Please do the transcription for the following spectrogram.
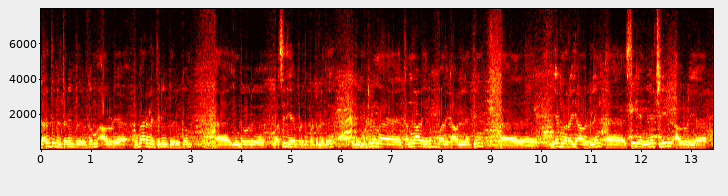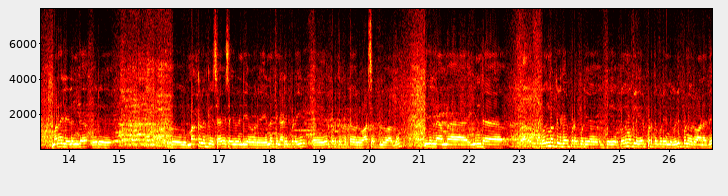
கருத்துக்கள் தெரிவிப்பதற்கும் அவருடைய புகார்களை தெரிவிப்பதற்கும் இந்த ஒரு வசதி ஏற்படுத்தப்பட்டுள்ளது. இது முற்றிலும் தமிழ்நாடு இருப்பு பாதை காவல் நிலையத்தின் இயக்குனர் ஐயா அவர்களின் சீரிய முயற்சியில் அவருடைய மனதில் எழுந்த ஒரு மக்களுக்கு சேவை செய்ய வேண்டிய ஒரு எண்ணத்தின் அடிப்படையில் ஏற்படுத்தப்பட்ட ஒரு வாட்ஸ்அப் குழுவாகும். இதில் நாம் இந்த பொதுமக்களுக்கு ஏற்படக்கூடிய பொதுமக்களுக்கு ஏற்படுத்தக்கூடிய இந்த விழிப்புணர்வானது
